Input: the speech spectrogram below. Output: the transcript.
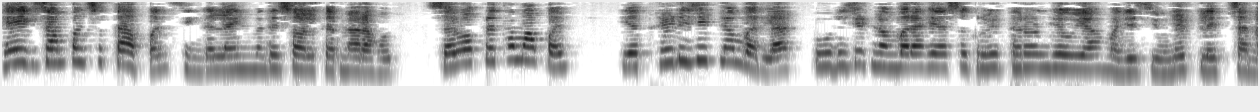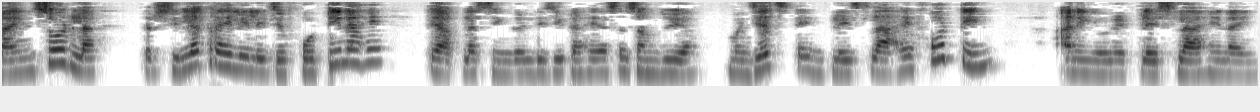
हे एक्झाम्पल सुद्धा आपण सिंगल लाईन मध्ये सॉल्व्ह करणार आहोत. सर्वप्रथम आपण या थ्री डिजिट नंबरला टू डिजिट नंबर आहे असं गृहित धरून घेऊया. म्हणजेच युनिट प्लेसचा नाईन सोडला तर शिल्लक राहिलेले जे फोर्टीन आहे ते आपला सिंगल डिजिट आहे असं समजूया. म्हणजेच टेन प्लेसला आहे फोर्टीन आणि युनिट प्लेसला आहे नाईन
